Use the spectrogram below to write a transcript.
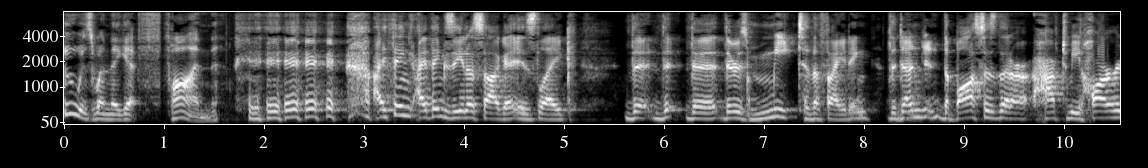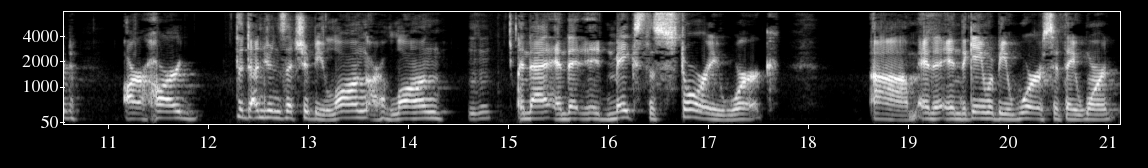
2 is when they get fun. I think I think Xenosaga is like the, the the there's meat to the fighting. The dungeon the bosses that are have to be hard are hard. The dungeons that should be long are long. And that and that it makes the story work. Um and and the game would be worse if they weren't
